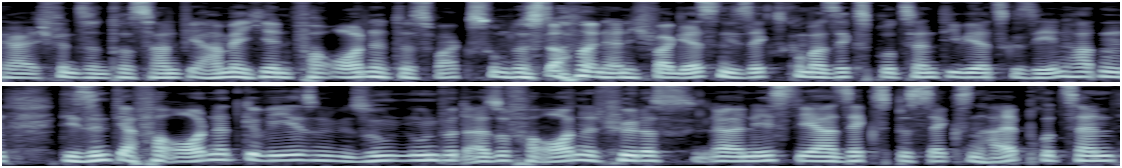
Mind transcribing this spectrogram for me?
Ja, ich finde es interessant. Wir haben ja hier ein verordnetes Wachstum, das darf man ja nicht vergessen. Die 6,6 Prozent, die wir jetzt gesehen hatten, die sind ja verordnet gewesen. Nun wird also verordnet für das äh, nächste Jahr 6 bis 6,5 Prozent.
